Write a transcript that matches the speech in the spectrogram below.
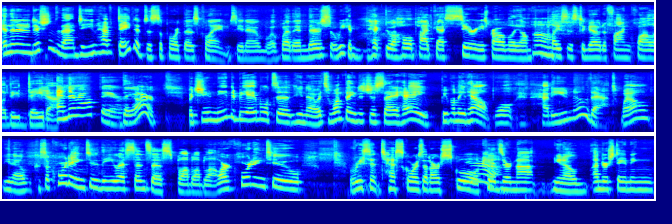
And then in addition to that, do you have data to support those claims? You know, whether and there's we could heck do a whole podcast series probably on Oh. places to go to find quality data. and they're out there They are. But you need to be able to, you know, it's one thing to just say, hey, people need help. Well, how do you know that? Well, you know, because according to the US Census, blah, blah, blah, or according to recent test scores at our school, Yeah. kids are not, you know, understanding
